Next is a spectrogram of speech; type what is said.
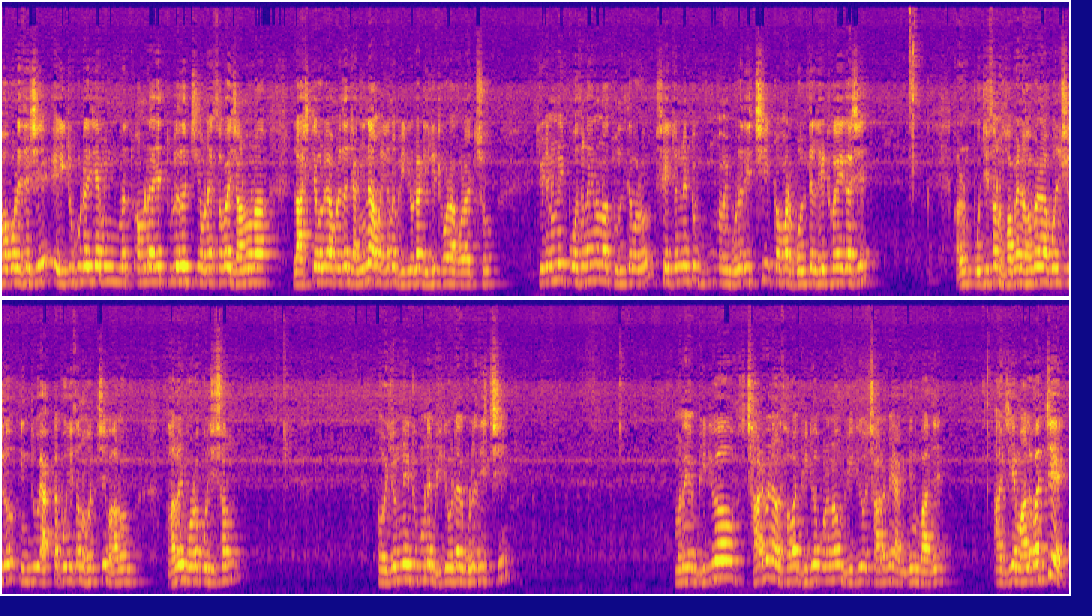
খবর এসেছে। এইটুকুটাই যে আমি আমরা আজ তুলে ধরছি, অনেক সবাই জানো না। লাস্টে বলে আমরা তো জানি না, আমাকে কেন ভিডিওটা ডিলিট করা করাচ্ছ? কেউ যেন এই প্রশ্নটা যেন না তুলতে পারো। সেই জন্য একটু আমি বলে দিচ্ছি, একটু আমার বলতে লেট হয়ে গেছে। কারণ পজিশন হবে না হবে না বলছিল, কিন্তু একটা পজিশন হচ্ছে ভালো, ভালোই বড় পজিশন ওই জন্য একটু মানে ভিডিওটা বলে দিচ্ছি। মানে ভিডিও ছাড়বে না, সবাই ভিডিও করে নাও ভিডিও ছাড়বে একদিন বাদে। আর যে মাল বাজছে।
